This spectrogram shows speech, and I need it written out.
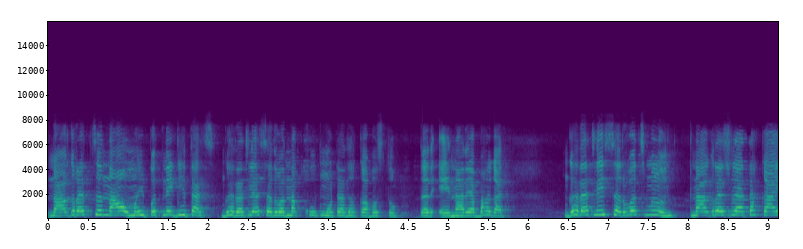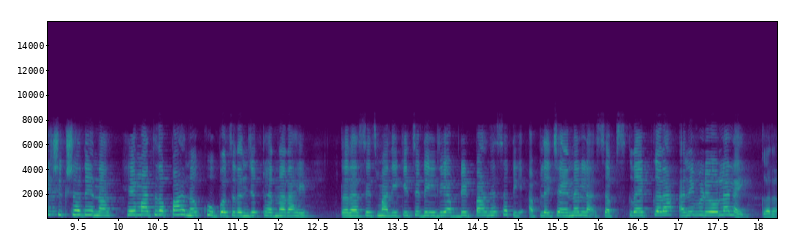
नागराजचं नाव महिपतने घेताच घरातल्या सर्वांना खूप मोठा धक्का बसतो. तर येणाऱ्या भागात घरातले सर्वच मिळून नागराजला आता काय शिक्षा देणार हे मात्र पाहणं खूपच रंजक ठरणार आहे. तर असेच मालिकेचे डेली अपडेट पाहण्यासाठी आपल्या चॅनलला सबस्क्राईब करा आणि व्हिडिओला लाईक करा.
